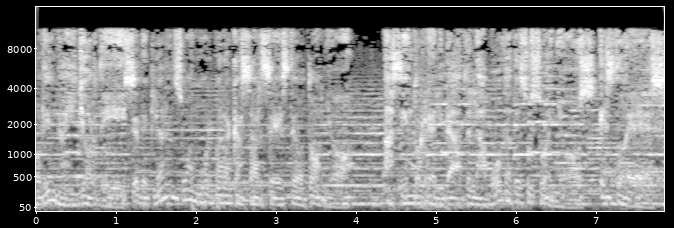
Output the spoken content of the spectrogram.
Lorena y Jordi se declaran su amor para casarse este otoño, haciendo realidad la boda de sus sueños. Esto es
